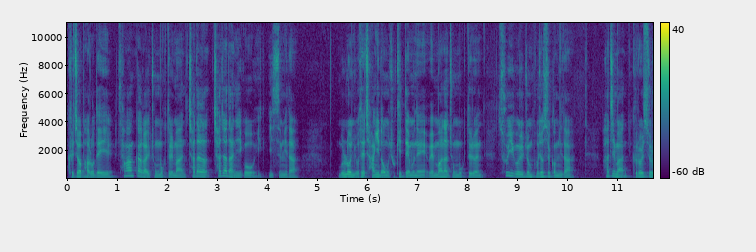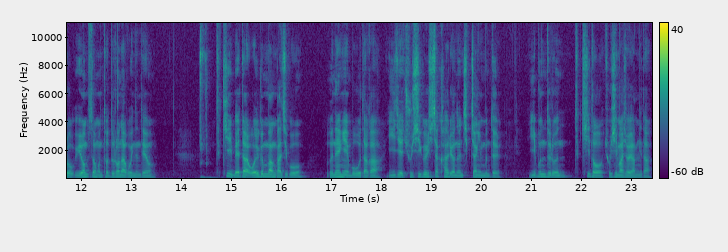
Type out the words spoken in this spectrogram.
그저 바로 내일 상한가 갈 종목들만 찾아, 찾아다니고 있, 있습니다. 물론 요새 장이 너무 좋기 때문에 웬만한 종목들은 수익을 좀 보셨을 겁니다. 하지만 그럴수록 위험성은 더 늘어나고 있는데요. 특히 매달 월급만 가지고 은행에 모으다가 이제 주식을 시작하려는 직장인분들, 이분들은 특히 더 조심하셔야 합니다.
